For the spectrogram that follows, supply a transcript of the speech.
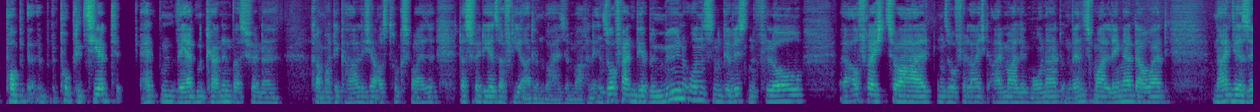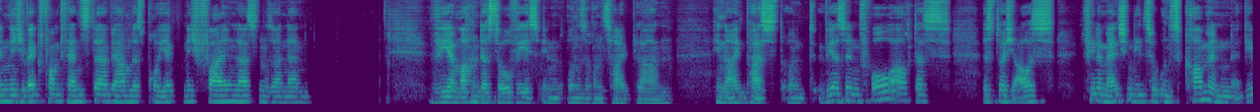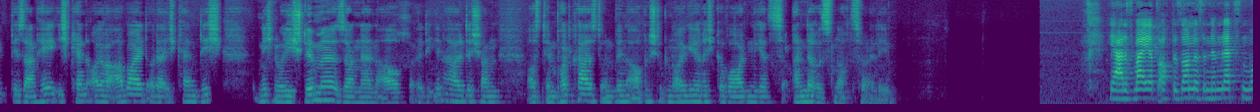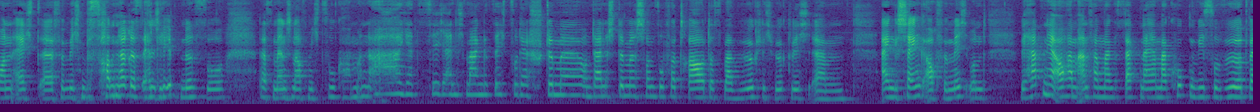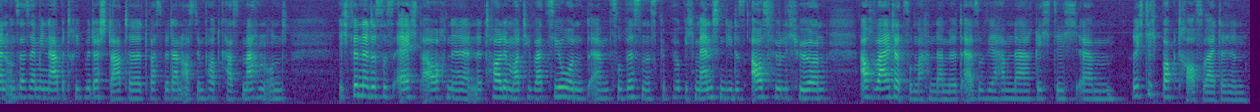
publiziert hätten werden können, was für eine grammatikalische Ausdrucksweise, dass wir die jetzt auf die Art und Weise machen. Insofern, wir bemühen uns, einen gewissen Flow äh, aufrechtzuerhalten, so vielleicht einmal im Monat. Und wenn es mal länger dauert, nein, wir sind nicht weg vom Fenster, wir haben das Projekt nicht fallen lassen, sondern wir machen das so, wie es in unseren Zeitplan hineinpasst. Und wir sind froh auch, dass es durchaus viele Menschen, die zu uns kommen, gibt, die sagen, hey, ich kenne eure Arbeit oder ich kenne dich, nicht nur die Stimme, sondern auch äh, die Inhalte schon aus dem Podcast und bin auch ein Stück neugierig geworden, jetzt anderes noch zu erleben ja, das war jetzt auch besonders in dem letzten One echt äh, für mich ein besonderes Erlebnis, so dass Menschen auf mich zukommen und ah, jetzt sehe ich eigentlich mein Gesicht zu der Stimme und deine Stimme ist schon so vertraut. Das war wirklich, wirklich ähm, ein Geschenk auch für mich und wir hatten ja auch am Anfang mal gesagt, naja, mal gucken, wie es so wird, wenn unser Seminarbetrieb wieder startet, was wir dann aus dem Podcast machen und ich finde, das ist echt auch eine, eine tolle Motivation ähm, zu wissen, es gibt wirklich Menschen, die das ausführlich hören, auch weiterzumachen damit. Also wir haben da richtig, ähm, richtig Bock drauf weiterhin.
